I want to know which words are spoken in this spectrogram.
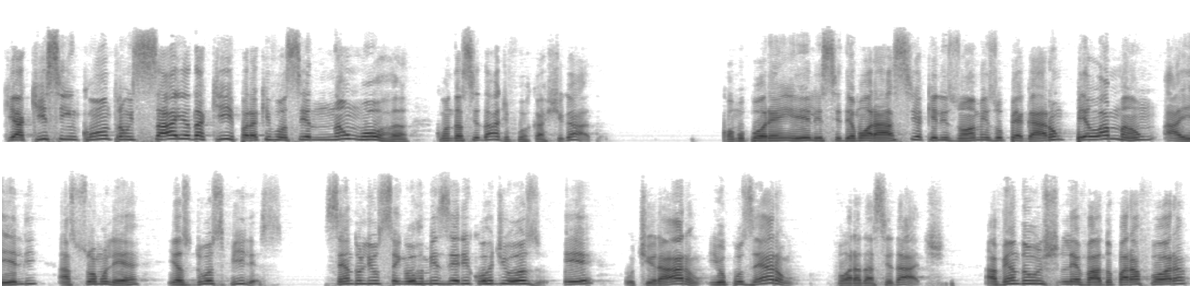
que aqui se encontram, e saia daqui, para que você não morra quando a cidade for castigada. Como, porém, ele se demorasse, aqueles homens o pegaram pela mão, a ele, a sua mulher e as duas filhas sendo-lhe o Senhor misericordioso, e o tiraram e o puseram fora da cidade. Havendo-os levado para fora,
